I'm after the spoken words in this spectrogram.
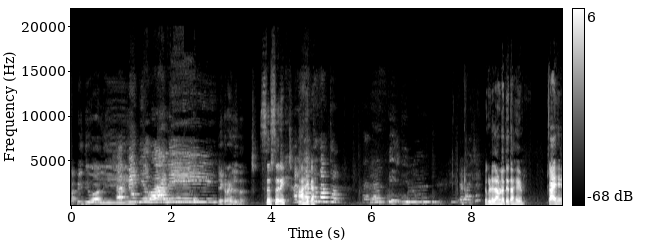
हॅपी दिवाळी दिवाळी एक राहिले ना? सुरसुरी आहे का? इकडे लावण्यात येत आहे. काय आहे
